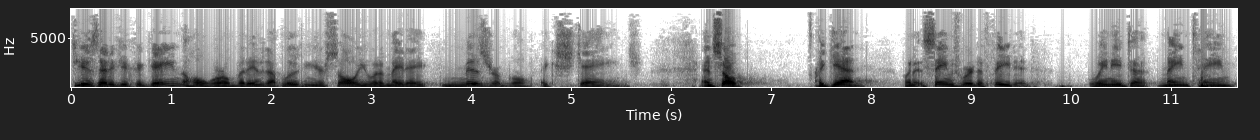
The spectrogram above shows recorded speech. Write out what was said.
Jesus said if you could gain the whole world but ended up losing your soul, you would have made a miserable exchange. And so, again, when it seems we're defeated, we need to maintain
